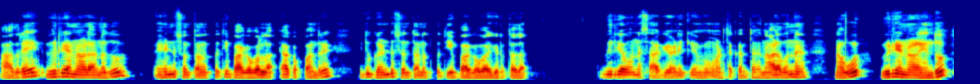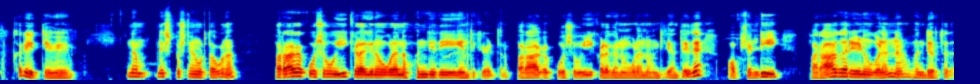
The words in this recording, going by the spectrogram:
ಆದರೆ ವೀರ್ಯನಾಳ ಅನ್ನೋದು ಹೆಣ್ಣು ಸಂತಾನೋತ್ಪತ್ತಿ ಭಾಗವಲ್ಲ. ಯಾಕಪ್ಪ ಅಂದರೆ ಇದು ಗಂಡು ಸಂತಾನೋತ್ಪತ್ತಿಯ ಭಾಗವಾಗಿರ್ತದೆ. ವೀರ್ಯವನ್ನು ಸಾಗಾಣಿಕೆ ಮಾಡ್ತಕ್ಕಂತಹ ನಾಳವನ್ನು ನಾವು ವೀರ್ಯನಾಳ ಎಂದು ಕರೆಯುತ್ತೇವೆ. ನಮ್ಮ ನೆಕ್ಸ್ಟ್ ಪ್ರಶ್ನೆ ನೋಡ್ತಾ ಹೋಗೋಣ. ಪರಾಗಕೋಶವು ಈ ಕೆಳಗಿನವುಗಳನ್ನು ಹೊಂದಿದೆ ಅಂತ ಕೇಳ್ತಾನೆ. ಪರಾಗಕೋಶವು ಈ ಕೆಳಗಿನವುಗಳನ್ನು ಹೊಂದಿದೆ ಅಂತ ಇದೆ. ಆಪ್ಷನ್ ಡಿ ಪರಾಗರೇಣುಗಳನ್ನು ಹೊಂದಿರುತ್ತದೆ.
